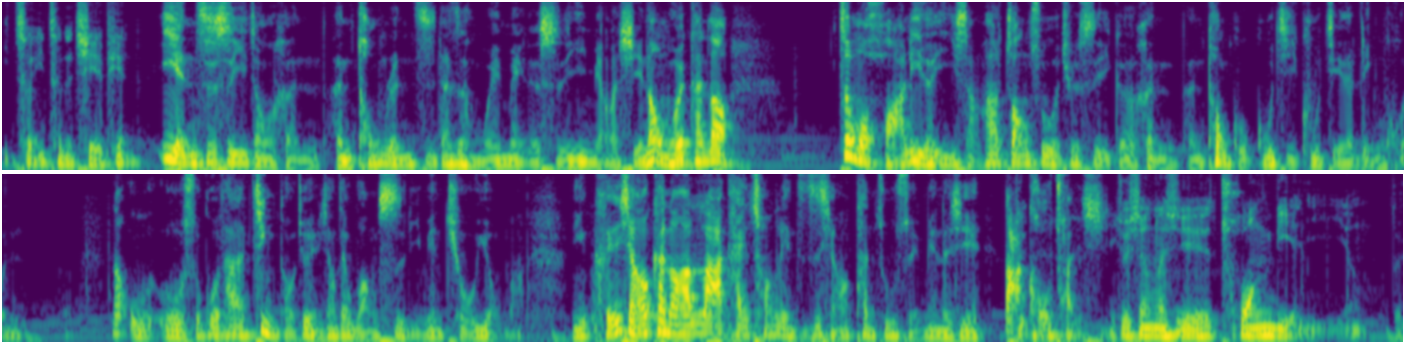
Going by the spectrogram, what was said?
一层一层的切片，一言之是一种很很同人志，但是很唯美的诗意描写。那我们会看到这么华丽的衣裳，它装束的却是一个很很痛苦、孤寂、枯竭的灵魂。那我我说过，它的镜头就很像在王室里面求泳嘛，你很想要看到他拉开窗帘，只是想要探出水面那些大口喘息。就像那些窗帘一样。对，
